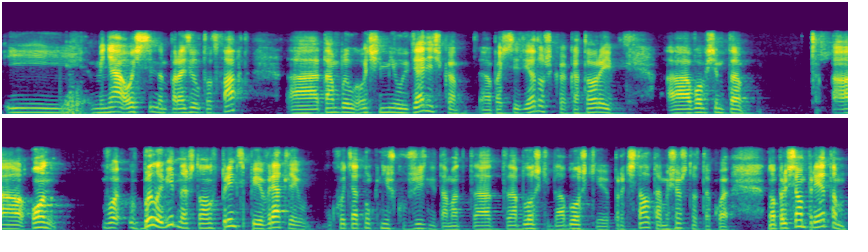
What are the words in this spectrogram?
и меня очень сильно поразил тот факт, э, там был очень милый дядечка, э, почти дедушка, который, э, в общем-то, он было видно, что он, в принципе, вряд ли хоть одну книжку в жизни там от, от обложки до обложки прочитал, там еще что-то такое. Но при всем при этом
